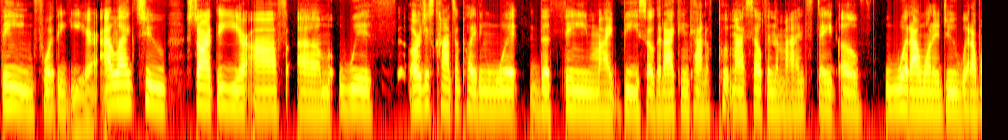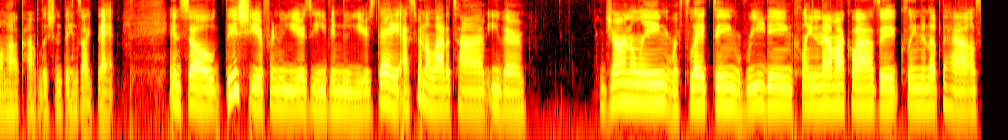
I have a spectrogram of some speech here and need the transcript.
theme for the year. I like to start the year off um, with or just contemplating what the theme might be so that I can kind of put myself in the mind state of what I want to do, what I want to accomplish, and things like that. And so this year for New Year's Eve and New Year's Day, I spent a lot of time either journaling, reflecting, reading, cleaning out my closet, cleaning up the house,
